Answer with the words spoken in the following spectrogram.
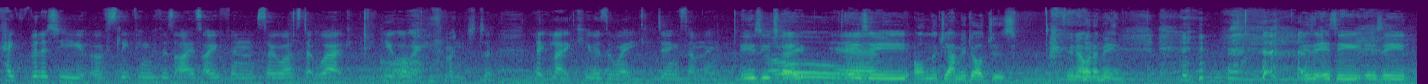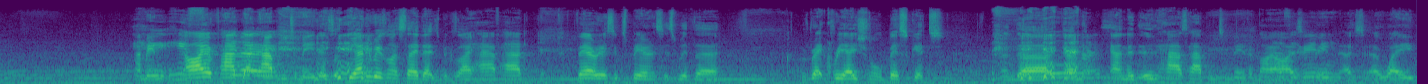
capability of sleeping with his eyes open. So whilst at work, he Oh. always managed to look like he was awake doing something. Easy take, Oh. Yeah. easy on the jammy dodgers, if you know what I mean. is, is he? Is he? I mean, He- I have had you that happen to me. There's, the only reason I say that is because I have had various experiences with, uh, recreational biscuits, and uh, Oh, and, nice. and it, it has happened to me that my Has eyes it have been awake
